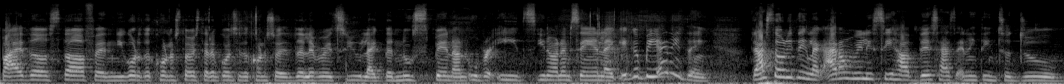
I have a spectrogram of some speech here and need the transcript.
buy the stuff and you go to the corner store instead of going to the corner store, they deliver it to you like the new spin on Uber Eats. You know what I'm saying? Like it could be anything. That's the only thing. Like I don't really see how this has anything to do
